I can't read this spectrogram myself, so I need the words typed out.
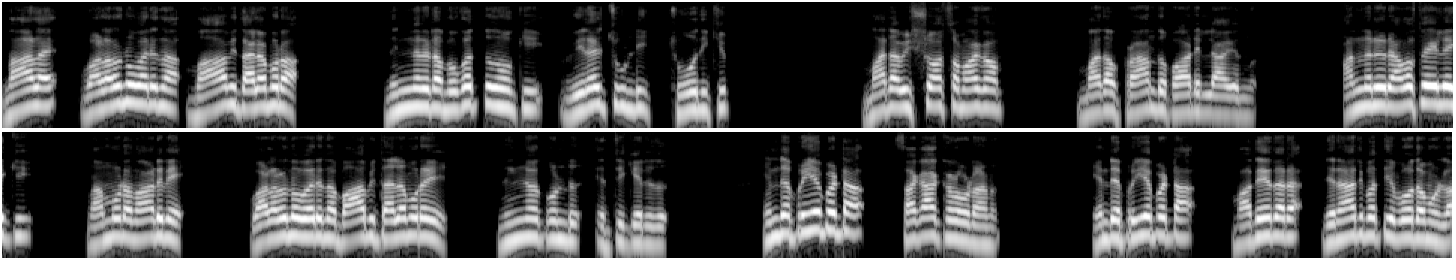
നാളെ വളർന്നു വരുന്ന ഭാവി തലമുറ നിങ്ങളുടെ മുഖത്ത് നോക്കി വിരൽ ചൂണ്ടി ചോദിക്കും. മതവിശ്വാസമാകാം മതഭ്രാന്ത് പാടില്ല എന്ന്. അങ്ങനെ ഒരു അവസ്ഥയിലേക്ക് നമ്മുടെ നാടിനെ വളർന്നു വരുന്ന ഭാവി തലമുറയെ നിങ്ങൾ കൊണ്ട് എത്തിക്കരുത്. എന്റെ പ്രിയപ്പെട്ട സഖാക്കളോടാണ് എന്റെ പ്രിയപ്പെട്ട മതേതര ജനാധിപത്യ ബോധമുള്ള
